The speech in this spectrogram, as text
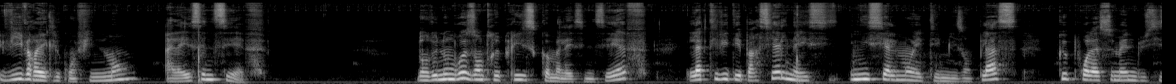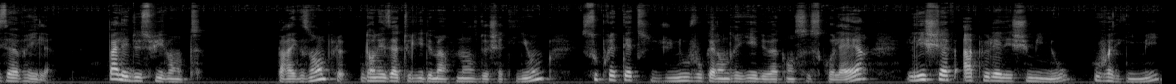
Vivre avec le confinement à la SNCF. Dans de nombreuses entreprises comme à la SNCF, l'activité partielle n'a initialement été mise en place que pour la semaine du 6 avril, pas les deux suivantes. Par exemple, dans les ateliers de maintenance de Châtillon, sous prétexte du nouveau calendrier de vacances scolaires, les chefs appelaient les cheminots, ouvrez les guillemets,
